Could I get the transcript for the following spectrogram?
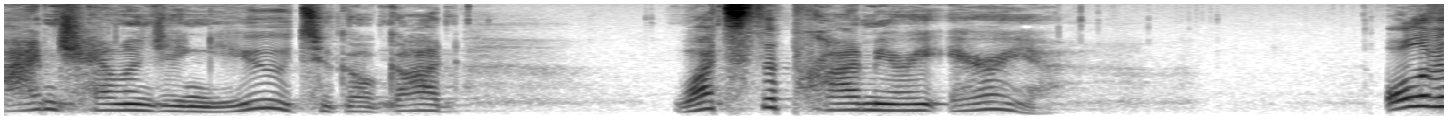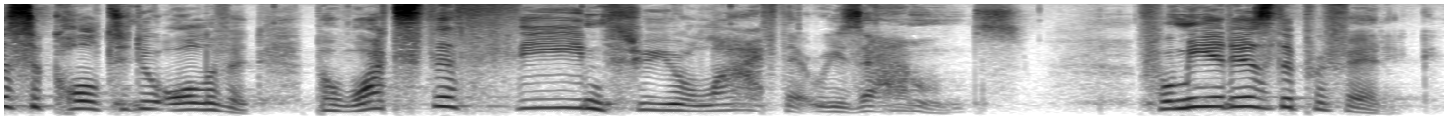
I'm challenging you to go, God, what's the primary area? All of us are called to do all of it, but what's the theme through your life that resounds? For me, it is the prophetic.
